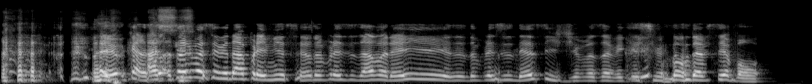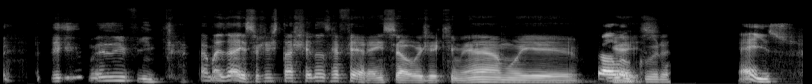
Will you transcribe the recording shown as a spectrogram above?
eu, cara, só, só, de você me dar a premissa, eu não precisava nem. Não preciso nem assistir pra saber que esse filme não deve ser bom. Mas enfim. É, mas é isso, a gente tá cheio das referências hoje aqui mesmo e. Que é loucura. Isso. É isso.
